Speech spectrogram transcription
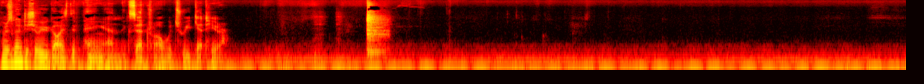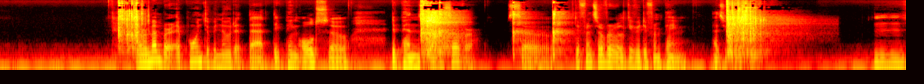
I'm just going to show you guys the ping and etc which we get here. Now remember, a point to be noted that the ping also depends on the server. So different server will give you different ping, as you can see. Mm,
